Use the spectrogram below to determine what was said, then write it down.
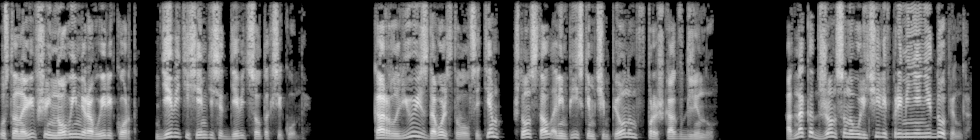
установивший новый мировой рекорд 9,79 секунды. Карл Льюис довольствовался тем, что он стал олимпийским чемпионом в прыжках в длину. Однако Джонсона уличили в применении допинга,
